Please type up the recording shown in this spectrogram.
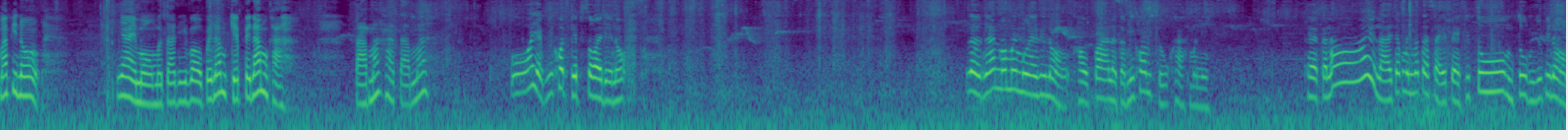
มาพี่น้องใหญ่มองบัดตานี่เบาไปน้ำเก็บไปน้ำค่ะ ตามมาค่ะตามมา อ้ยอยากมีคนเก็บซอยเด้เนาะเลิกงานมาเมื่อยๆพี่น้องเขาปลาแล้วก็มีความสุขค่ะมันนี้แขกก็หลายหลายจักมันมาแตาใส่แตกที่ตุ้มตุ่มอยู่พี่น้อง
